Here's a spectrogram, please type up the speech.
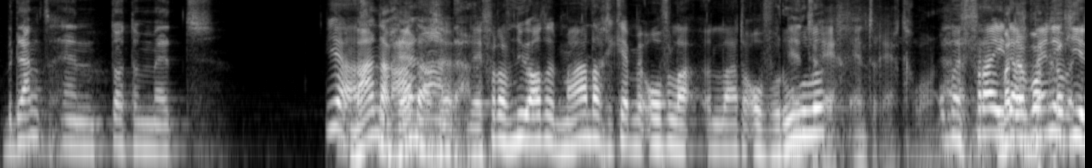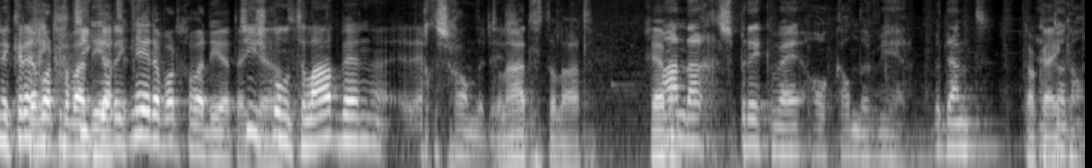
Bedankt en tot en met... Ja, Maandag? Maandag. Nee, vanaf nu altijd maandag. Ik heb me over laten En overroelen. terecht, en terecht gewoon. Op mijn vrijdag dat wordt ben ik hier en dan krijg ik kritiek dat gewaardeerd. ik Nee, dat wordt gewaardeerd. dat 10 je- seconden te laat ben. Echt een schande Te laat is te laat. Gerben. Maandag spreken wij elkander weer. Bedankt tot dan.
